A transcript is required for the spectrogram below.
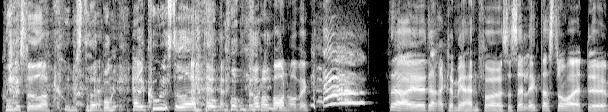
kuglestøder Kuglestøder. Han er kuglestøder på, på, på, på Pornhub, ikke? Der, øh, der reklamerer han for sig selv, ikke? Der står, at øh,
